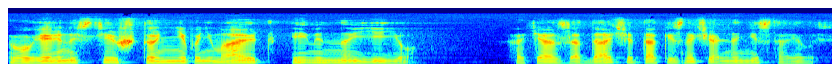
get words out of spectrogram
в уверенности, что не понимают именно ее, хотя задача так изначально не ставилась.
